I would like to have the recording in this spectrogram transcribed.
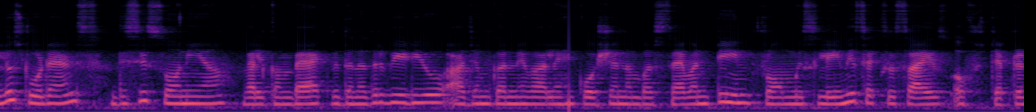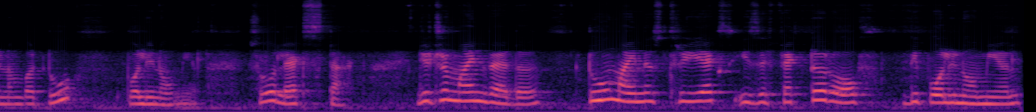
Hello students this is Sonia welcome back with another video आज हम करने वाले हैं question number seventeen from miscellaneous exercise of chapter number two polynomial so let's start determine whether two minus three x is a factor of the polynomial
